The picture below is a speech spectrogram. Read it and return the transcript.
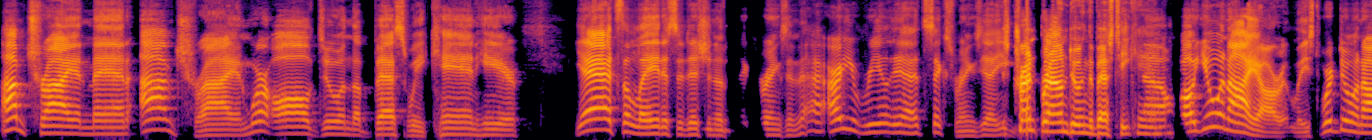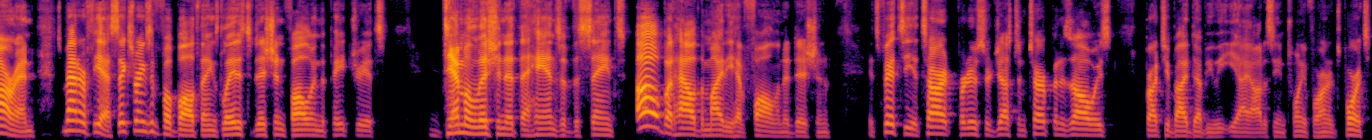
I'm trying, man. I'm trying. We're all doing the best we can here. Yeah, it's the latest edition of Six Rings. And uh, are you really? Yeah, it's Six Rings. Yeah. Is Trent Brown doing the best he can? No. Well, you and I are at least. We're doing our end. As a matter of yeah, Six Rings and Football Things, latest edition following the Patriots demolition at the hands of the Saints. Oh, but how the mighty have fallen edition. It's Fitzy, it's Hart, producer Justin Turpin, as always, brought to you by WEEI Audacy and 2400 Sports.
